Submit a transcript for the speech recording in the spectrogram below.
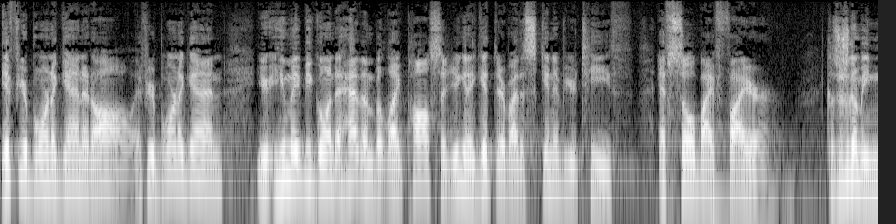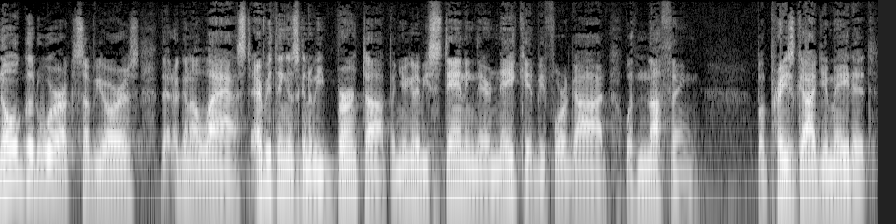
if you're born again at all. If you're born again, you, you may be going to heaven, but like Paul said, you're going to get there by the skin of your teeth, if so, by fire. Because there's going to be no good works of yours that are going to last. Everything is going to be burnt up, and you're going to be standing there naked before God with nothing. But praise God you made it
